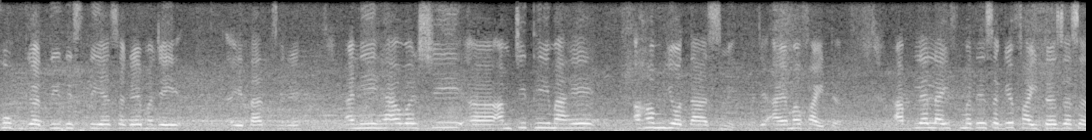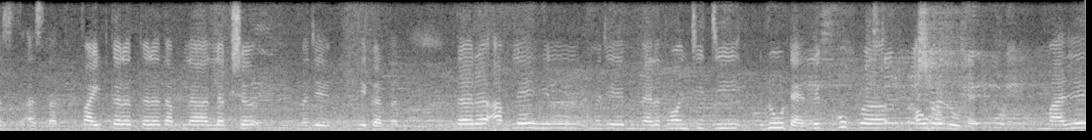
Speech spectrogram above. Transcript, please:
खूप गर्दी दिसते आहे सगळे म्हणजे येतात सगळे. आणि ह्या वर्षी आमची थीम आहे अहम योद्धा अस्मी म्हणजे आय एम अ फायटर आपल्या लाईफमध्ये सगळे फायटर्स अस असतात. फाईट करत करत आपलं लक्ष म्हणजे हे करतात. तर आपले हिल म्हणजे मॅरेथॉनची जी रूट आहे ते खूप अवघड रूट आहे. माझे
